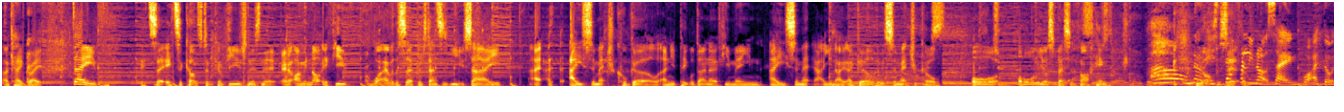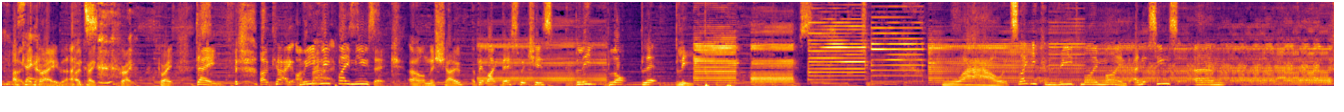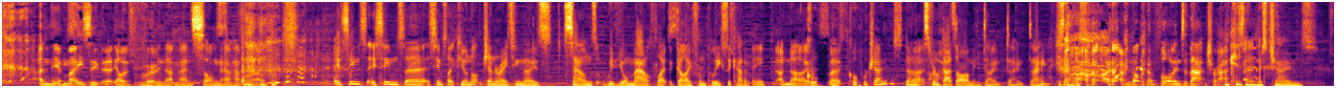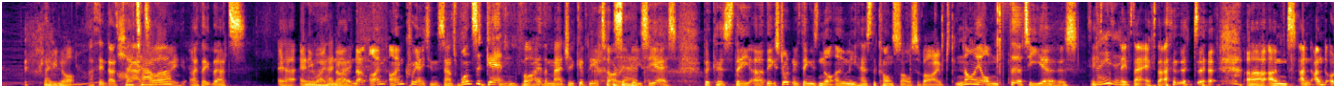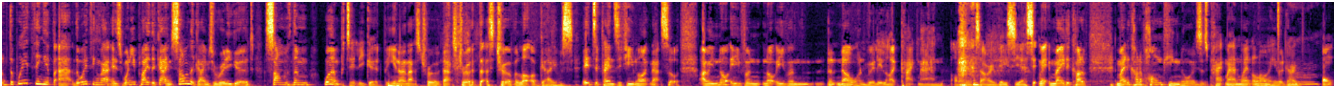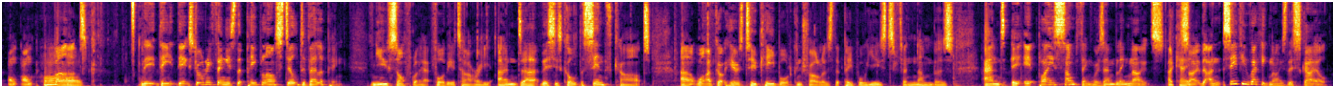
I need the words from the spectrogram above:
Okay, great. Dave, It's a, it's a constant confusion, isn't it? Uh, I mean, not if you, whatever the circumstances you say, a, a- asymmetrical girl, and you, people don't know if you mean asymmet, you know, a girl who is symmetrical, or or you're specifying. Oh no, he's opposite of- definitely not saying what I thought he was Okay, saying. great. Okay, great, great. Dave, Okay, I'm we, we play music uh, on this show, a bit like this, which is bleep, blop, blip, bleep. Wow, it's like you can read my mind, and it seems. Um, And the amazing, uh, I've ruined that man's song now, haven't I? It seems it seems uh, it seems like you're not generating those sounds with your mouth like the guy from Police Academy. I know. Cor- uh, Corporal Jones? No, that's from Oh, Dad's Army. Don't, don't, don't. I, am not going to fall into that I trap. think his name was Jones. Maybe not. I think that's Hightower? Dad's army. I think that's Uh, anyway, Oh, anyway. no, no, I'm I'm creating the sounds once again via the magic of the Atari. VCS, because the uh, the extraordinary thing is not only has the console survived nigh on thirty years, if, amazing. if that if that, uh, and, and and the weird thing about the weird thing about it is when you play the game, some of the games are really good, some of them weren't particularly good, but you know that's true. That's true. That's true of a lot of games. It depends if you like that sort. I mean, not even not even no one really liked Pac-Man on the Atari VCS. It, it made a kind of it made a kind of honking noise as Pac-Man went along. You would go onk onk onk. But the, the, the extraordinary thing is that people are still developing new software for the Atari, and uh, this is called the Synth Cart. Uh, what I've got here is two keyboard controllers that people used for numbers, and it, it plays something resembling notes. Okay. So, and see if you recognise this scale.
